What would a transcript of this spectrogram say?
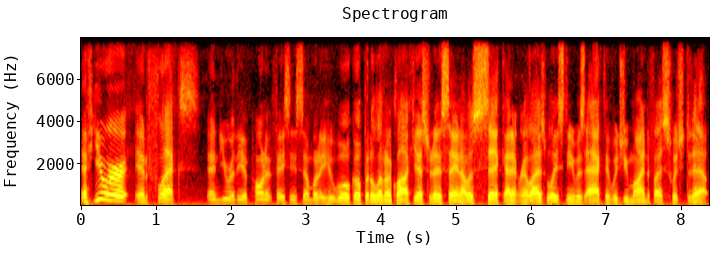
If you were in flex and you were the opponent facing somebody who woke up at 11 o'clock yesterday saying I was sick, I didn't realize Willie Snead was active. Would you mind if I switched it out?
